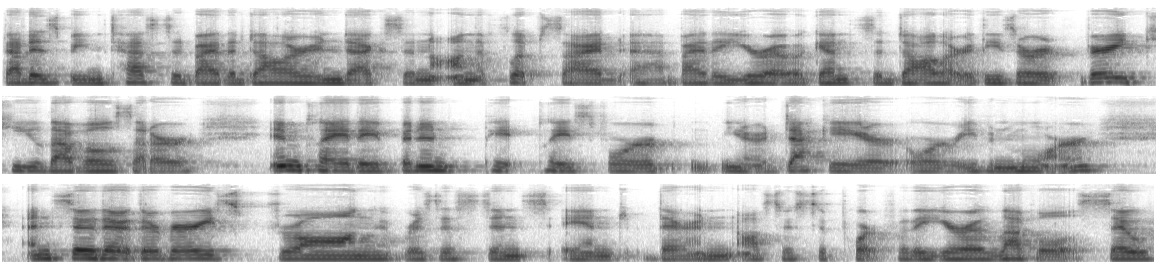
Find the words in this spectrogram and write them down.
that is being tested by the dollar index. And on the flip side uh, by the euro against the dollar these are very key levels that are in play. They've been in p- place for you know a decade or, or even more. And so they're, they're very strong resistance and they're also support for the euro levels so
